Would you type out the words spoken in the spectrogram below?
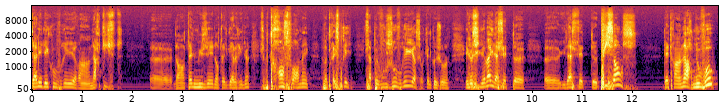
allez découvrir un artiste euh, dans tel musée, dans telle galerie, ça peut transformer votre esprit. Ça peut vous ouvrir sur quelque chose. Et le cinéma, il a cette, euh, euh, il a cette puissance d'être un art nouveau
